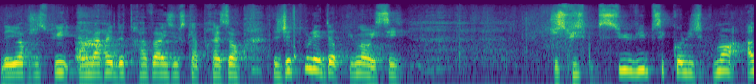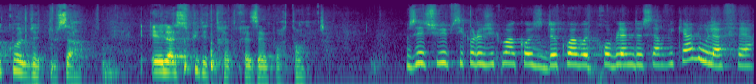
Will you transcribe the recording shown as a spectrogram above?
D'ailleurs, je suis en arrêt de travail jusqu'à présent. J'ai tous les documents ici. Je suis suivi psychologiquement à cause de tout ça. Et la suite est très très importante. Vous êtes suivi psychologiquement à cause de quoi? Votre problème de cervicale ou l'affaire?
